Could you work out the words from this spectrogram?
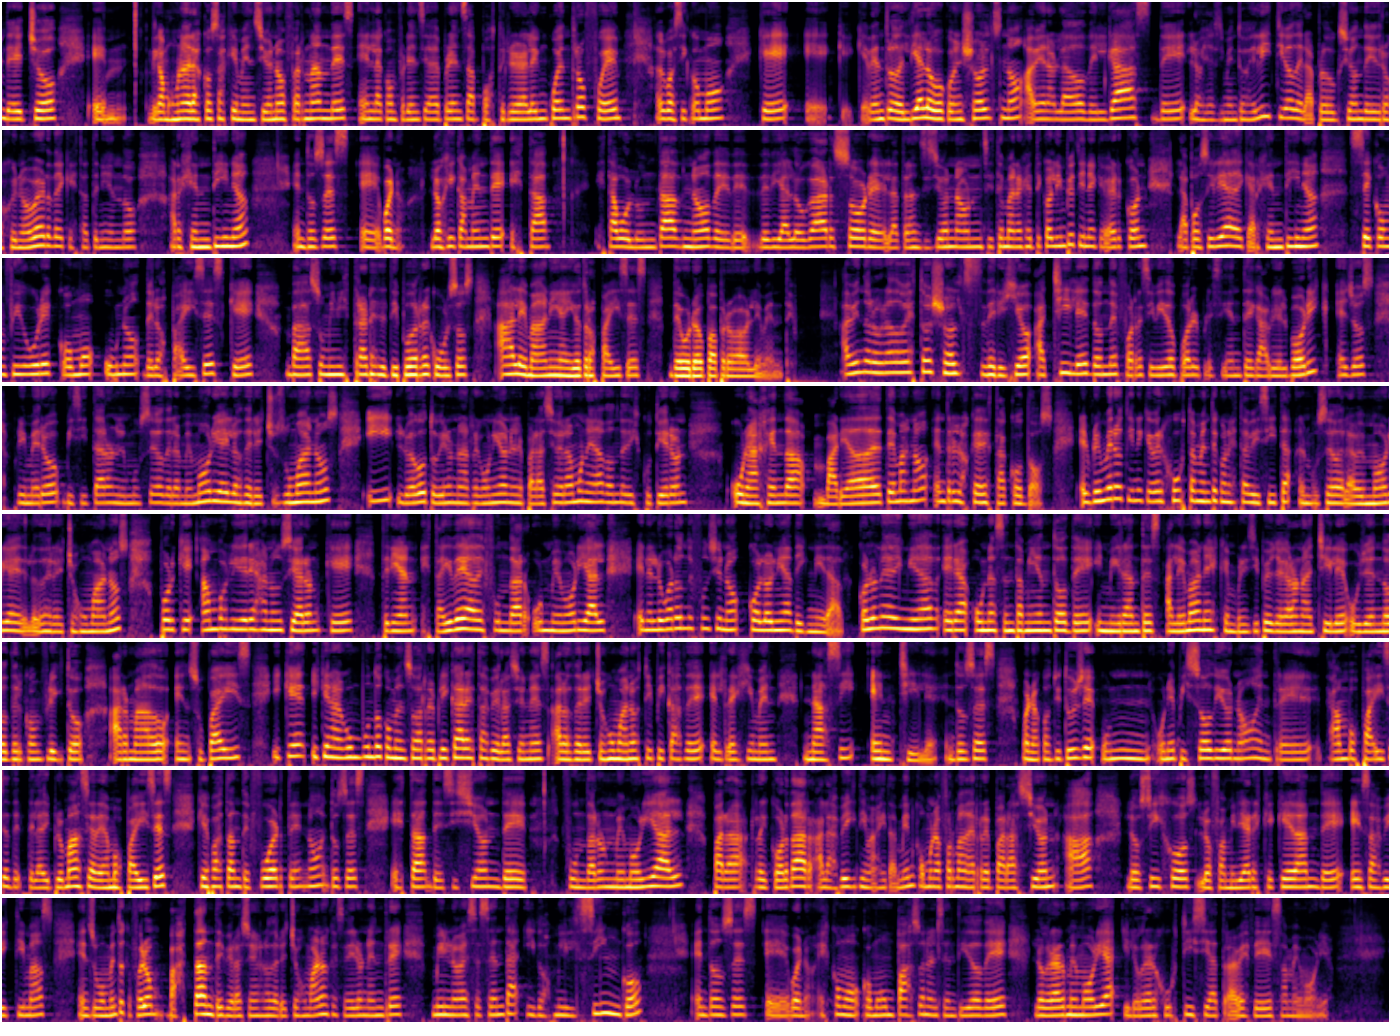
de hecho, em, digamos, una de las cosas que mencionó Fernández en la conferencia de prensa posterior al encuentro fue algo así como que, eh, que, dentro del diálogo con Scholz, ¿no? Habían hablado del gas, de los yacimientos de litio, de la producción de hidrógeno verde que está teniendo Argentina. Entonces, eh, bueno, lógicamente está esta voluntad ¿no? De, dialogar sobre la transición a un sistema energético limpio tiene que ver con la posibilidad de que Argentina se configure como uno de los países que va a suministrar este tipo de recursos a Alemania y otros países de Europa probablemente. Habiendo logrado esto, Scholz se dirigió a Chile, donde fue recibido por el presidente Gabriel Boric. Ellos primero visitaron el Museo de la Memoria y los Derechos Humanos y luego tuvieron una reunión en el Palacio de la Moneda donde discutieron una agenda variada de temas, ¿no? Entre los que destaco dos. El primero tiene que ver justamente con esta visita al Museo de la Memoria y de los Derechos Humanos, porque ambos líderes anunciaron que tenían esta idea de fundar un memorial en el lugar donde funcionó Colonia Dignidad. Colonia Dignidad era un asentamiento de inmigrantes alemanes que en principio llegaron a Chile huyendo del conflicto armado en su país y que, y que en algún punto comenzó a replicar estas violaciones a los derechos humanos típicas del régimen nazi en Chile. Entonces, bueno, constituye un, episodio, ¿no? Entre ambos países, de, la diplomacia de ambos países, que es bastante fuerte, ¿no? Entonces, esta decisión de fundar un memorial para recordar a las víctimas y también como una forma de reparación a los hijos, los familiares que quedan de esas víctimas en su momento, que fueron bastantes violaciones de los derechos humanos que se dieron entre 1960 y 2005. Entonces, eh, bueno, es como, como un paso en el sentido de lograr memoria y lograr justicia a través de esa memoria.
